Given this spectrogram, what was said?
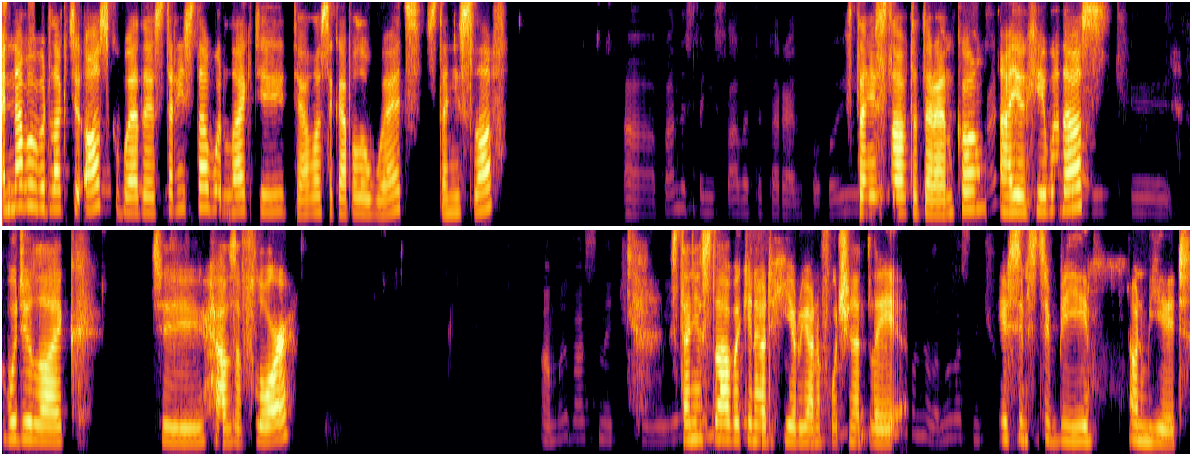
And now we would like to ask whether Stanislav would like to tell us a couple of words. Stanislav? Uh, Stanislav Tatarenko, are you here with us? Would you like to have the floor? Stanislav, we cannot hear you, unfortunately. You seems to be on mute.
